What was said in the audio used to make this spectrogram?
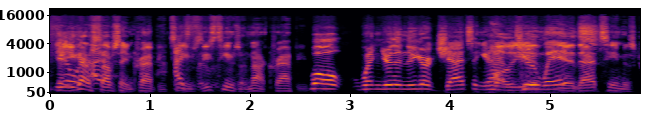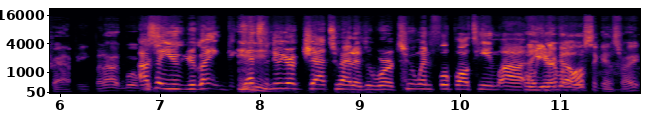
feel yeah, you got to stop saying crappy teams. These teams are not crappy. bro. Well, when you're the New York Jets and you have Well, two yeah, wins, Yeah, that team is crappy. But I, I'll say you, you're going against the New York Jets, who had a who were a two win football team uh, well, a we year never ago. lost against, right?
